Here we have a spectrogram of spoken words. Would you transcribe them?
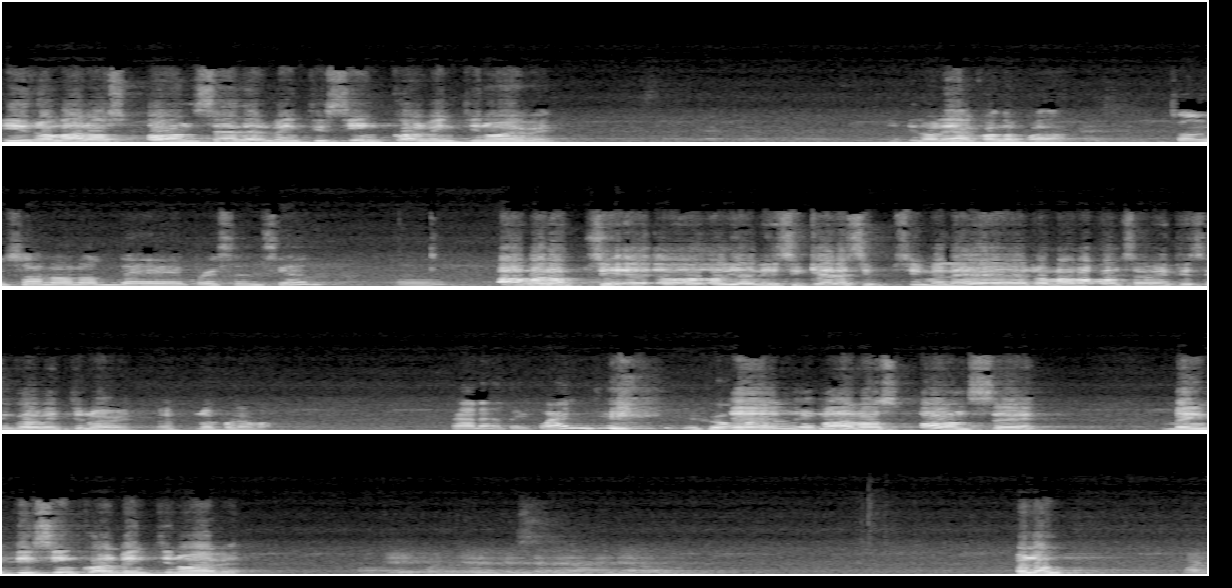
y Romanos 11 del 25 al 29. Y lo lean cuando puedan. ¿Son solo los de presencial? Ah, bueno, sí, eh, o, ya ni si quieres, si, si, me lee Romanos 11, 25 al 29, no, hay problema. Espérate, ¿cuál? Romanos, eh, Romanos 11, 25 al 29. ¿Perdón? ¿Cuál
